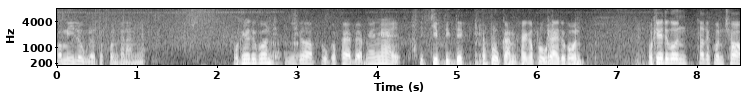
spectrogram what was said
ก็มีลูกแล้วทุกคนขนาดเนี้ย โอเคทุกคนนี่ก็ปลูกกาแฟแบบง่ายๆจิบๆเด็กๆก็ปลูกกันใครก็ปลูกได้ทุกคนโอเคทุกคนถ้าทุกคนชอบ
